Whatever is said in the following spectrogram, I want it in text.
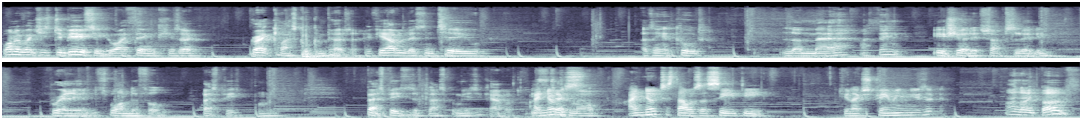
one of which is Debussy, who I think is a great classical composer. If you haven't listened to, I think it's called La Mer, I think, you should. It's absolutely brilliant. It's wonderful. Best piece. one of the Best pieces of classical music ever. You I noticed- them out. I noticed that was a CD. Do you like streaming music? I like both.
